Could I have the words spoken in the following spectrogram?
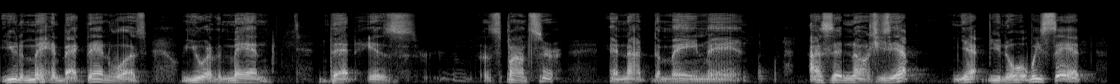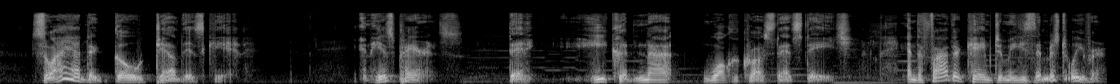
You the man back then was you are the man that is a sponsor and not the main man. I said, no. She said, yep, yep, you know what we said. So I had to go tell this kid and his parents that he could not walk across that stage. And the father came to me, he said, Mr. Weaver,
